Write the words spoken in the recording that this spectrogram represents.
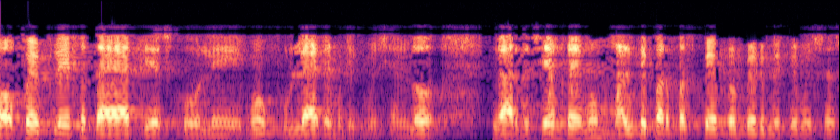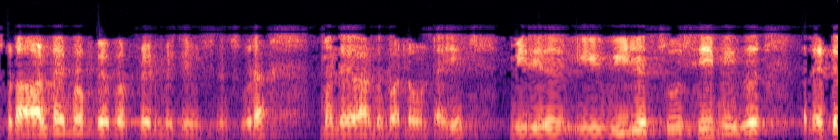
బొఫే ప్లేట్ తయారు చేసుకోలేము ఫుల్ ఆటోమేటిక్ మిషన్లో ఇంకా at the same time multipurpose paper plate making machines కూడా all type of paper plate making machines కూడా మన దగ్గర అందుబాటులో ఉంటాయి. మీరు ఈ వీడియో చూసి మీకు రెడ్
